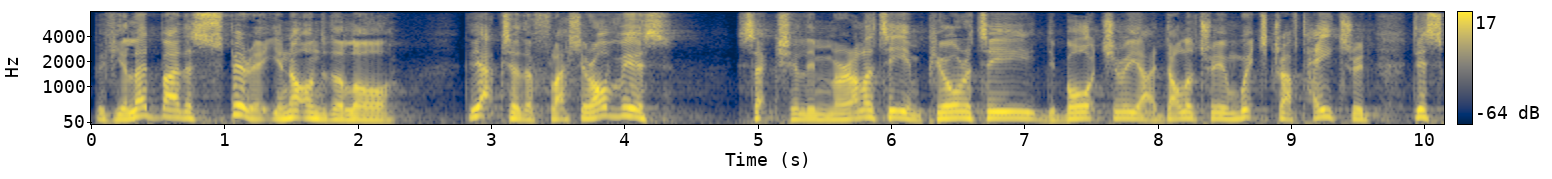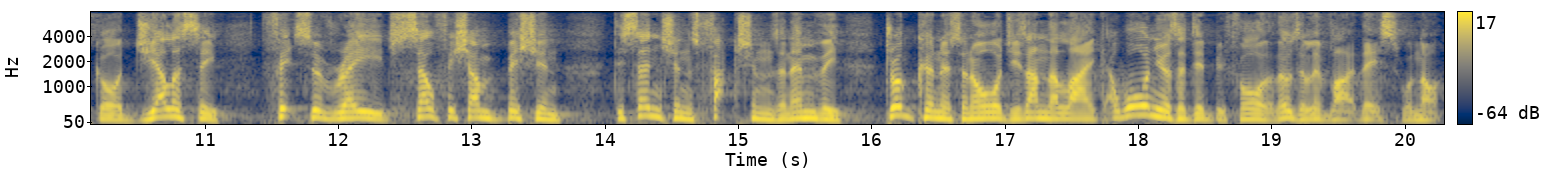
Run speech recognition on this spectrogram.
But if you're led by the Spirit, you're not under the law. The acts of the flesh are obvious sexual immorality, impurity, debauchery, idolatry, and witchcraft, hatred, discord, jealousy, fits of rage, selfish ambition, dissensions, factions, and envy, drunkenness and orgies, and the like. I warn you, as I did before, that those who live like this will not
